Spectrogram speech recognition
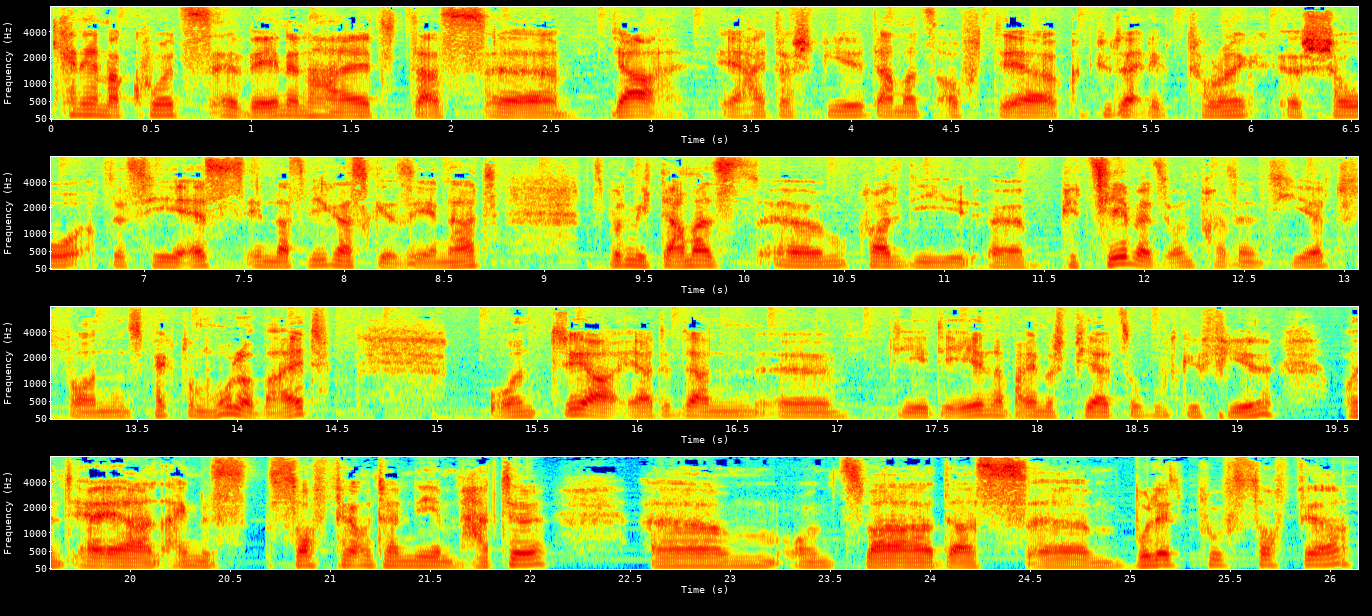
ich kann ja mal kurz erwähnen halt, dass äh, ja er halt das Spiel damals auf der Computer Electronic äh, Show auf der CES in Las Vegas gesehen hat. Es wurde mich damals äh, quasi die äh, PC-Version präsentiert von Spectrum Holobyte. Und ja, er hatte dann äh, die Idee, weil ihm das Spiel halt so gut gefiel und er ja ein eigenes Softwareunternehmen hatte, ähm, und zwar das ähm, Bulletproof Software,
